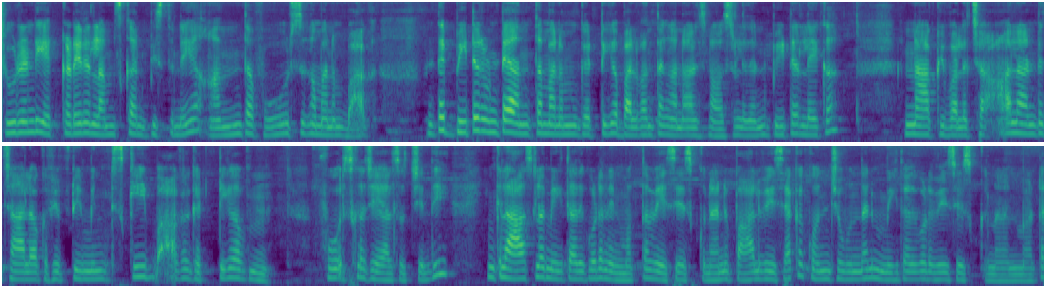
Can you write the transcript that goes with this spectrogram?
చూడండి ఎక్కడైనా లమ్స్ కనిపిస్తున్నాయో అంత ఫోర్స్గా మనం బాగా అంటే బీటర్ ఉంటే అంత మనం గట్టిగా బలవంతంగా అనాల్సిన అవసరం లేదండి. బీటర్ లేక నాకు ఇవాళ చాలా అంటే చాలా ఒక ఫిఫ్టీ మినిట్స్కి బాగా గట్టిగా ఫోర్స్గా చేయాల్సి వచ్చింది. ఇంకా లాస్ట్లో మిగతాది కూడా నేను మొత్తం వేసేసుకున్నాను. పాలు వేసాక కొంచెం ఉందని మిగతాది కూడా వేసేసుకున్నాను అనమాట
